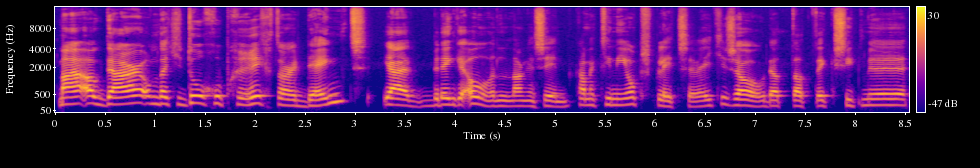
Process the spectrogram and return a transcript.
maar ook daar, omdat je doelgroepgerichter denkt, ja, bedenk je, oh, wat een lange zin. Kan ik die niet opsplitsen, weet je, zo. Dat, dat ik zie me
